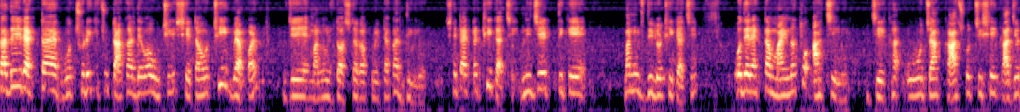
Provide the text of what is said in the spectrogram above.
তাদের একটা এক বছরে কিছু টাকা দেওয়া উচিত, সেটাও ঠিক ব্যাপার যে মানুষ দশ টাকা, কুড়ি টাকা দিল। সেটা একটা ঠিক আছে, নিজের থেকে মানুষ দিল ঠিক আছে। ওদের একটা মাইনা তো আছেই। যেখা, ও যা কাজ করছে সেই কাজের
